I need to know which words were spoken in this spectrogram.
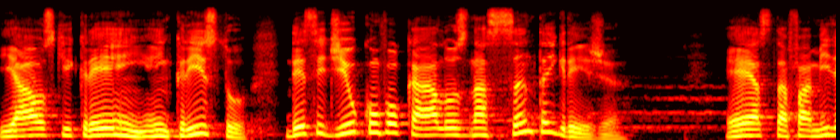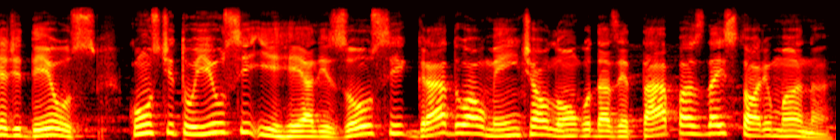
e aos que creem em Cristo, decidiu convocá-los na Santa Igreja. Esta família de Deus constituiu-se e realizou-se gradualmente ao longo das etapas da história humana,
